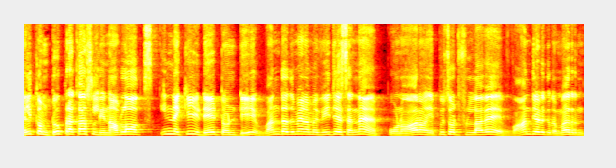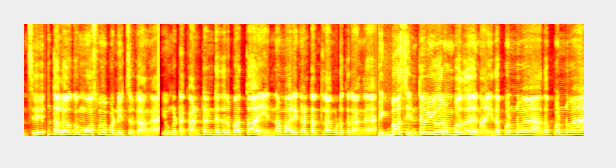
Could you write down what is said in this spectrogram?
Welcome to Prakash Leena vlogs. இன்னைக்கு டே டுவெண்ட்டி வந்ததுமே நம்ம விஜய் சென்னை போன வாரம் எபிசோட் ஃபுல்லாகவே வாந்தி எடுக்கிற மாதிரி இருந்துச்சு. அந்த அளவுக்கு மோசமாக பண்ணி வச்சிருக்காங்க. இவங்ககிட்ட கண்டென்ட் எதிர்பார்த்தா என்ன மாதிரி கண்டென்ட்லாம் கொடுக்குறாங்க? பிக் பாஸ் இன்டர்வியூ வரும்போது நான் இதை பண்ணுவேன் அதை பண்ணுவேன்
